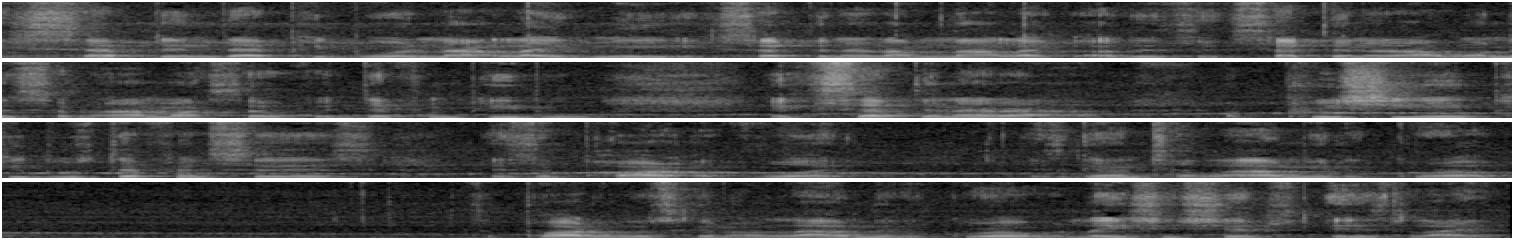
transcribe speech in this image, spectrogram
accepting that people are not like me, accepting that I'm not like others, accepting that I want to surround myself with different people, accepting that I appreciate people's differences is a part of what is going to allow me to grow. It's a part of what's going to allow me to grow. Relationships is life.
